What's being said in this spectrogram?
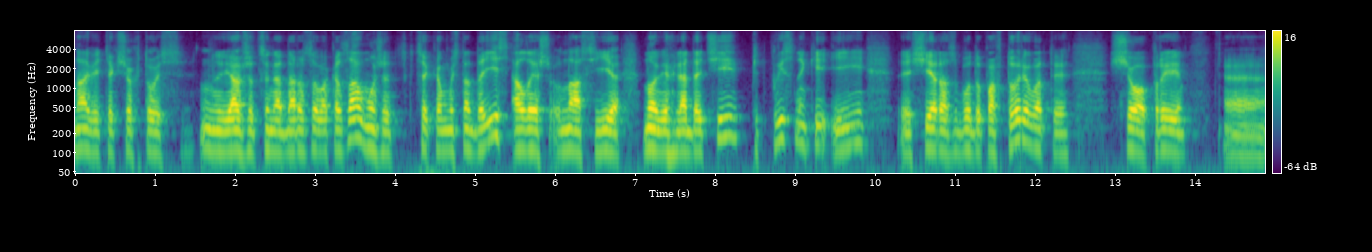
навіть якщо хтось, ну я вже це неодноразово казав, може це комусь надаїсть, але ж у нас є нові глядачі, підписники, і е, ще раз буду повторювати, що при е,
